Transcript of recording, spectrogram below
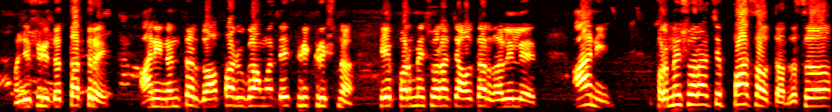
म्हणजे श्री दत्तात्रय आणि नंतर द्वापार युगामध्ये श्रीकृष्ण हे परमेश्वराचे अवतार झालेले आहेत. आणि परमेश्वराचे पाच अवतार जसं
